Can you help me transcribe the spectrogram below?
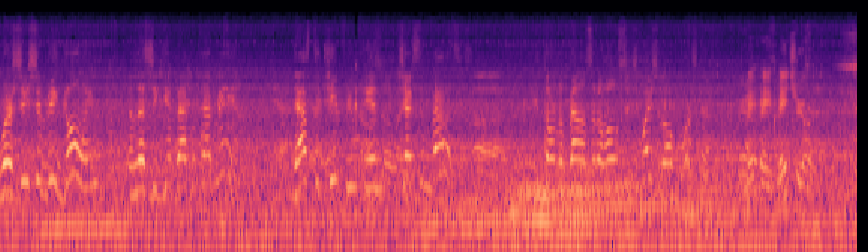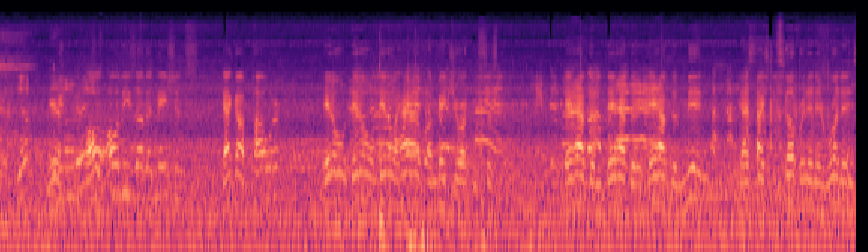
Where she should be going unless she get back with that man. That's to keep you in checks and balances. Uh, Throwing the balance of the whole situation off course now. Ma- a matriarchy. Yep. Yeah. All, all these other nations that got power, they don't they don't they don't have a matriarchal system. They have the they have the they have the men that's actually governing and running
